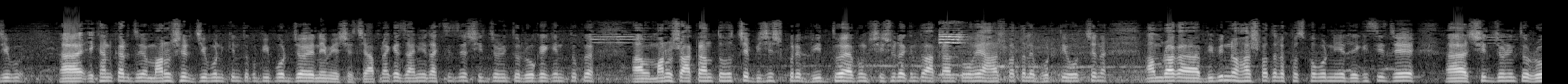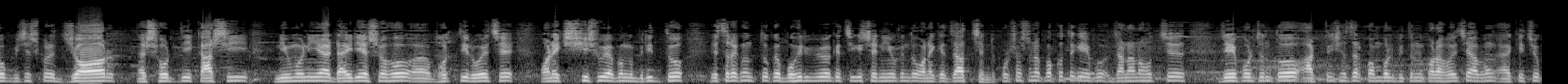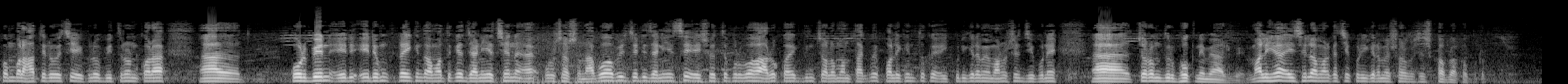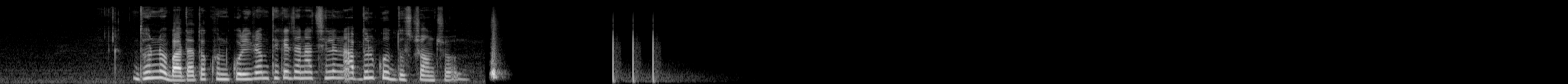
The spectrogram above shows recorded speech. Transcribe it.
এখানকার যে মানুষের জীবন কিন্তু বিপর্যয়ে নেমে এসেছে। আপনাকে জানিয়ে রাখছি যে শীতজনিত রোগে কিন্তু মানুষ আক্রান্ত হচ্ছে, বিশেষ করে বৃদ্ধ এবং শিশুরা কিন্তু আক্রান্ত হয়ে হাসপাতালে ভর্তি হচ্ছে না আমরা বিভিন্ন হাসপাতালে খোঁজখবর নিয়ে দেখেছি যে শীতজনিত রোগ, বিশেষ করে জ্বর সর্দি, কাশি, নিউমোনিয়া, ডায়রিয়া সহ ভর্তি রয়েছে অনেক শিশু এবং বৃদ্ধ। এছাড়া কিন্তু বহির্বিভাগে চিকিৎসা নিয়েও কিন্তু অনেকে যাচ্ছেন। প্রশাসনের পক্ষ থেকে জানানো হচ্ছে যে এ পর্যন্ত আটত্রিশ হাজার কম্বল বিতরণ করা হয়েছে এবং কিছু কম্বল হাতে রয়েছে, এগুলো বিতরণ করা করবেন। এর- এরকমটাই কিন্তু আমাদেরকে জানিয়েছেন প্রশাসন। আবহাওয়াবিদ যেটি জানিয়েছে, এই শৈত্যপ্রবাহ আরও কয়েকদিন চলমান থাকবে, ফলে কিন্তু এই কুড়িগ্রামের মানুষের জীবনে চরম দুর্ভোগ নেমে আসবে। মালিহা, এই ছিল আমার কাছে কুড়িগ্রামের সর্বশেষ খবরাখবর। ধন্যবাদ। এতক্ষণ কুড়িগ্রাম থেকে জানাচ্ছিলেন আব্দুল কুদ্দুস চঞ্চল।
